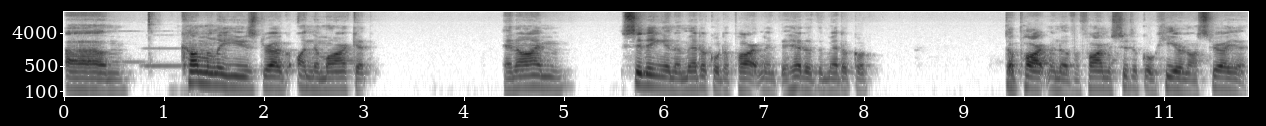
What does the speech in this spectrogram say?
um, commonly used drug on the market, and I'm sitting in a medical department, the head of the medical department of a pharmaceutical here in Australia.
